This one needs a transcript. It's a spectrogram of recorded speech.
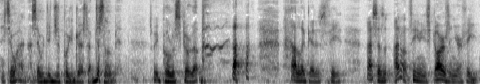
He said, what? I said, would you just pull your dress up just a little bit? So he pulled his skirt up. I looked at his feet. I says, I don't see any scars in your feet.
